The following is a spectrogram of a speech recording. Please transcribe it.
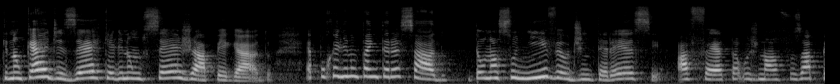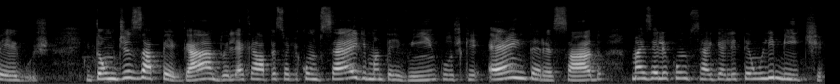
Que não quer dizer que ele não seja apegado, é porque ele não está interessado. Então, nosso nível de interesse afeta os nossos apegos. Então, um desapegado, ele é aquela pessoa que consegue manter vínculos, que é interessado, mas ele consegue ali ter um limite.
